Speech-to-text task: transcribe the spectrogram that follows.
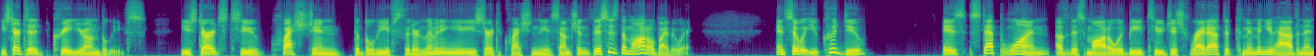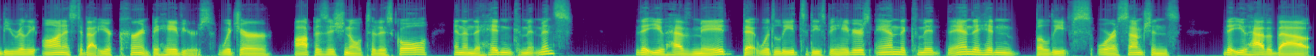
you start to create your own beliefs. You start to question the beliefs that are limiting you. You start to question the assumptions. This is the model, by the way. And so, what you could do is step one of this model would be to just write out the commitment you have and then be really honest about your current behaviors, which are oppositional to this goal, and then the hidden commitments that you have made that would lead to these behaviors and the commit and the hidden beliefs or assumptions that you have about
